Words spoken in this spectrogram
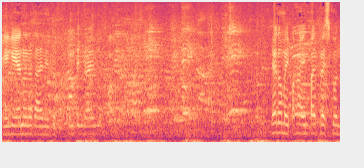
Magiging ano na tayo dito. Kunting kain. Yan o, may pakain pa yung press con.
